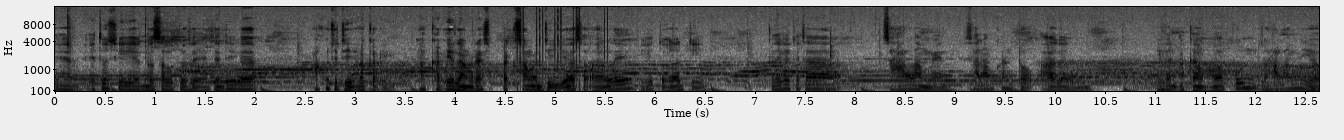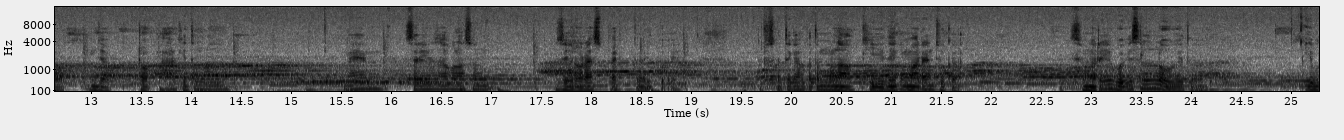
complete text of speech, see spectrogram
Ya itu sih yang keselku sih. Jadi kayak aku jadi agak agak hilang respect sama dia soalnya itu tadi. Ketika kita salam men salam kan doa kan. Even agama apa pun salam ya menjawab doa gitu loh. Men serius aku langsung zero respect ke ibu ya. Terus ketika ketemu lagi ini kemarin juga sebenarnya ibu slow gitu. Ibu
